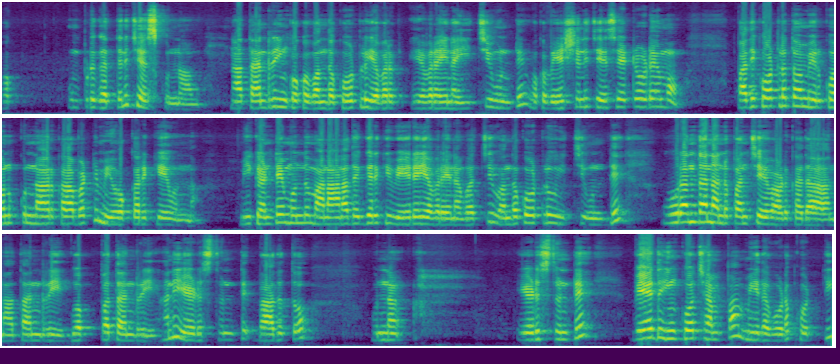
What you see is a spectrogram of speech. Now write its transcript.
ఒక్- ఉంపుడు గత్తెని చేసుకున్నావు. నా తండ్రి ఇంకొక వంద కోట్లు ఎవరు ఎవరైనా ఇచ్చి ఉంటే ఒక వేష్యని చేసేటోడేమో. పది కోట్లతో మీరు కొనుక్కున్నారు కాబట్టి మీ ఒక్కరికే ఉన్నా. మీకంటే ముందు మా నాన్న దగ్గరికి వేరే ఎవరైనా వచ్చి వంద కోట్లు ఇచ్చి ఉంటే ఊరంతా నన్ను పంచేవాడు కదా నా తండ్రి గొప్ప తండ్రి అని ఏడుస్తుంటే బాధతో ఉన్న ఏడుస్తుంటే వేదు ఇంకో చెంప మీద కూడా కొట్టి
